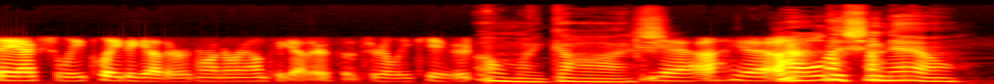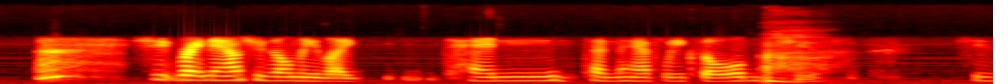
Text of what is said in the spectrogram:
they actually play together and run around together, so it's really cute. oh my gosh. Yeah, yeah. How old is she now? She right now she's only like ten, ten and a half weeks old. Oh. She's she's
